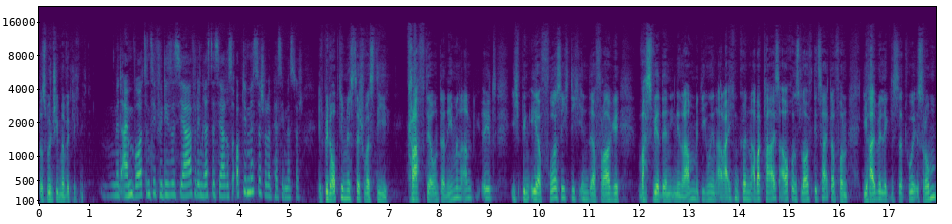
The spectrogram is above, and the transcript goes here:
Das wünsche ich mir wirklich nicht. Mit einem Wort sind Sie für dieses Jahr, für den Rest des Jahres optimistisch oder pessimistisch? Ich bin optimistisch, was die Kraft der Unternehmen angeht. Ich bin eher vorsichtig in der Frage, was wir denn in den Rahmenbedingungen erreichen können. Aber klar ist auch, uns läuft die Zeit davon. Die halbe Legislatur ist rum.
